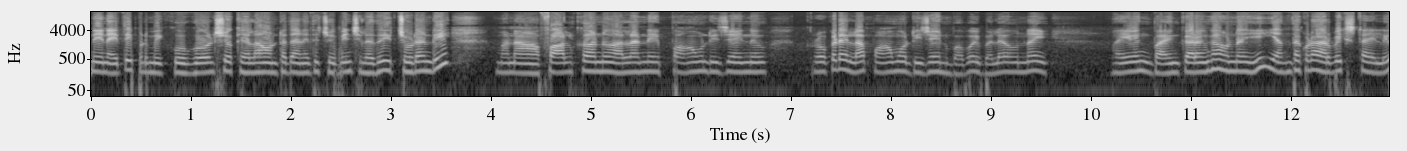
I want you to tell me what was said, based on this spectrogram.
నేనైతే ఇప్పుడు మీకు గోల్డ్ షోక్ ఎలా ఉంటుంది అనేది చూపించలేదు. ఇది చూడండి. మన ఫాల్కాన్ అలానే పాము డిజైన్ క్రోకడైలా పాము డిజైన్ బాబోయ్ భలే ఉన్నాయి. భయం భయంకరంగా ఉన్నాయి. ఎంత కూడా అరబిక్ స్టైల్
